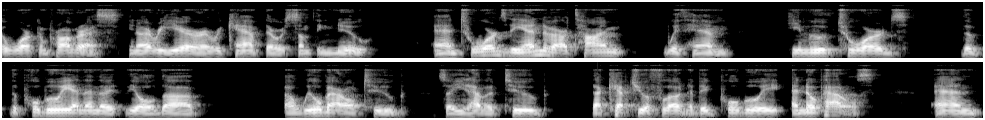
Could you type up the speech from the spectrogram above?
a work in progress. You know, every year, every camp, there was something new. And towards the end of our time with him, he moved towards the the pull buoy and then the the old uh, uh, wheelbarrow tube. So you'd have a tube that kept you afloat and a big pull buoy and no paddles and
